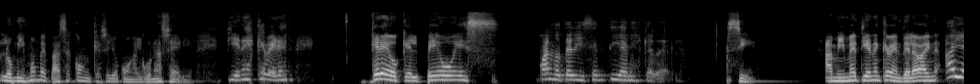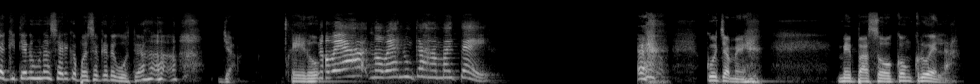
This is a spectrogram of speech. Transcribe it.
lo mismo me pasa con, qué sé yo, con alguna serie. Tienes que ver. est- Creo que el peo es. Cuando te dicen tienes que verlo. Sí. A mí me tienen que vender la vaina. Ay, aquí tienes una serie que puede ser que te guste. ya. Pero, No veas, no veas nunca Handmaid's Tale. escúchame, me pasó con Cruella.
